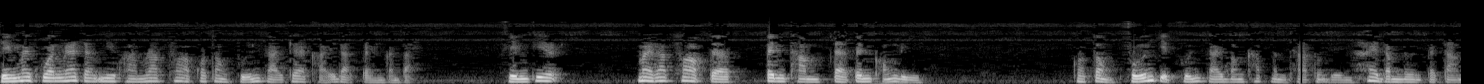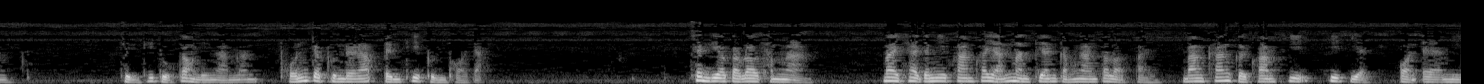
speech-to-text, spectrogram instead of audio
สิ่งไม่ควรแม้จะมีความรักชอบก็ต้องฝืนใจแก้ไขดัดแปลงกันไป สิ่งที่ไม่รักชอบแต่เป็นธรรมแต่เป็นของดี ก็ต้องฝืนจิตฝืนใจบังคับบัญชาตนเองให้ดำเนินไปตามสิ่งที่ถูกต้องดีงามนั้น ผลจะพึงได้รับเป็นที่พึงพอใจ เช่นเดียวกับเราทำงาน ไม่ใช่จะมีความขยันหมั่นเพียรกับงานตลอดไป บางครั้งเกิดความขี้ขี้เกียจอ่อนแอมี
